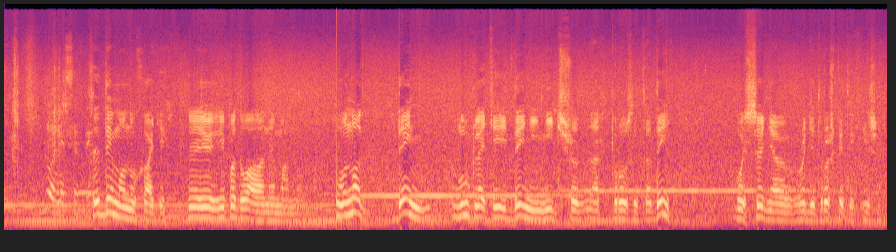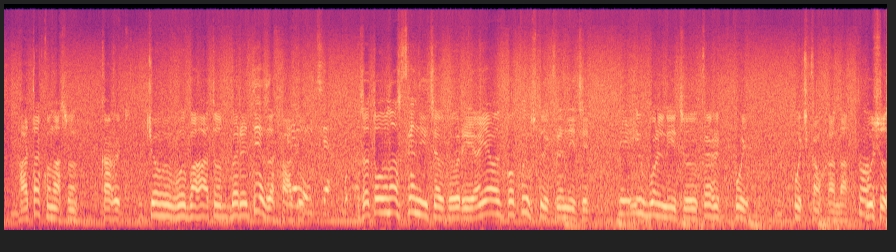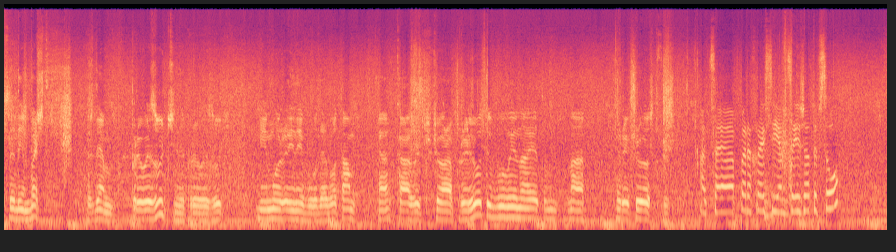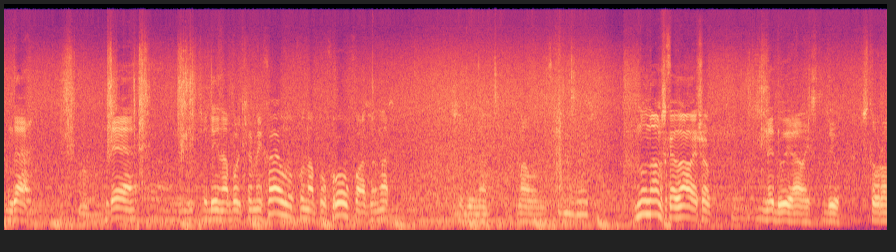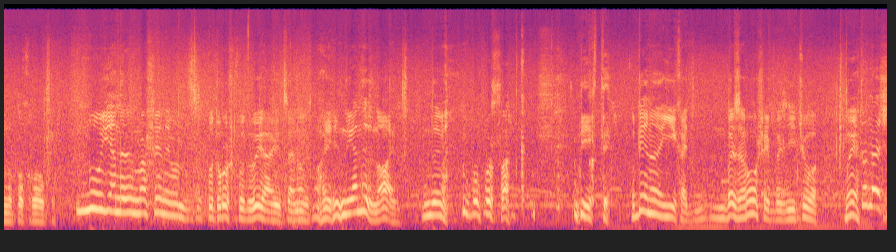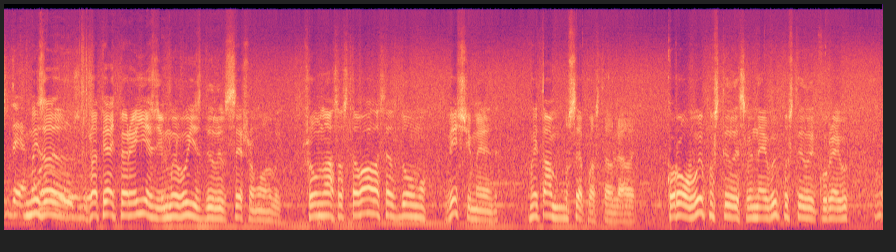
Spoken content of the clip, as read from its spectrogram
Домі сидить. Сидимо он у хаті, і, і підвала нема. ну. Воно день луплять і день, і ніч, що аж труситься. День, ось сьогодні вроді трошки тихіше. А так у нас он, кажуть, що ви багато берете за хату, зато у нас криниця в дворі, а я попив з тої криниці і, і в больницю. Кажуть, по, почкам хана. Ось що сидимо, бачите, ждемо, привезуть чи не привезуть. І може і не буде, бо там е, кажуть, вчора прильоти були на, этом, на перекрестку. А це перехрестя, як заїжджати в село? Да. Де туди на Большемихайловку, на Покровку, а до нас сюди на Малому. Ну, нам сказали, щоб не двигались туди в сторону Покровки. Ну, я не машини вон, потрошку двигаються. Ну, я не знаю. По посадкам бігти. Куди не їхати? Без грошей, без нічого. Ми Хто нас жде? ми за, за п'ять переїздів ми виїздили все, що могли. Що в нас оставалося з дому, вещі ми, ми там усе поставляли. Коров випустили, свиней випустили, курей,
